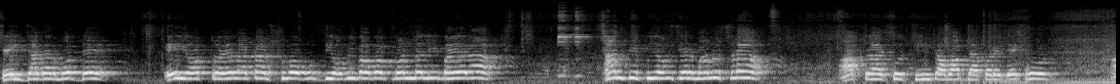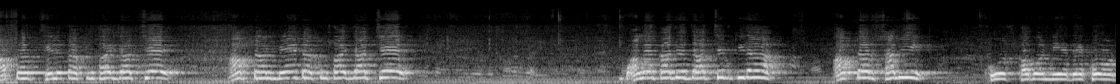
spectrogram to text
সেই জায়গার মধ্যে এই অত্র এলাকার শুভবুদ্ধি অভিভাবক মন্ডলী ভাইয়েরা, শান্তিপ্রিয় অংশের মানুষরা আপনারা একটু চিন্তা ভাবনা করে দেখুন, আপনার ছেলেটা কোথায় যাচ্ছে? আপনার মেয়েটা কোথায় যাচ্ছে? ভালো কাজে যাচ্ছেন কিনা? আপনার স্বামী? খোঁজ খবর নিয়ে দেখুন।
